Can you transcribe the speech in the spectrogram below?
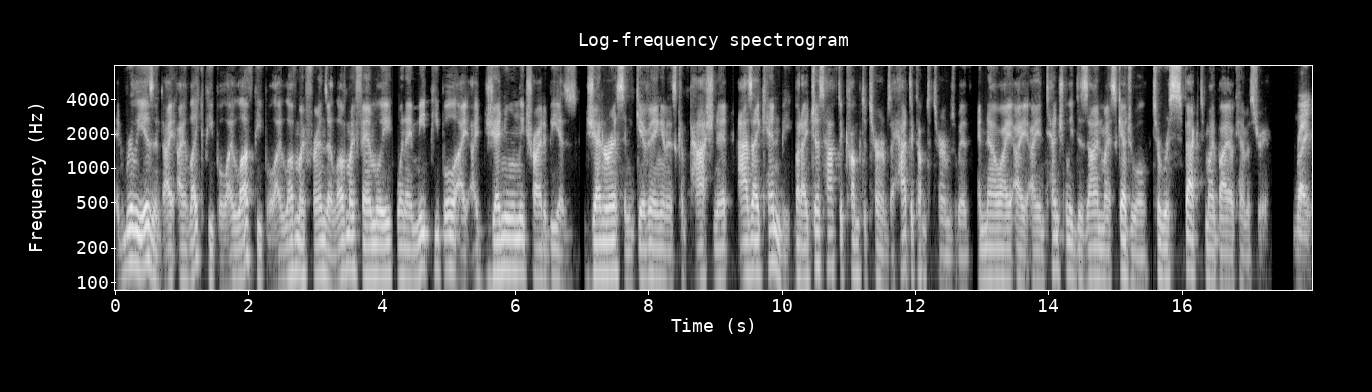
It really isn't. I, I like people. I love people. I love my friends. I love my family. When I meet people, I, I genuinely try to be as generous and giving and as compassionate as I can be. But I just have to come to terms. I had to come to terms with. And now I, I, I intentionally design my schedule to respect my biochemistry right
